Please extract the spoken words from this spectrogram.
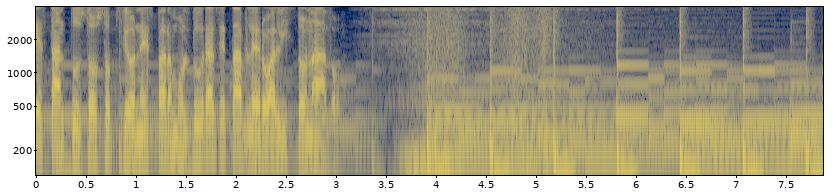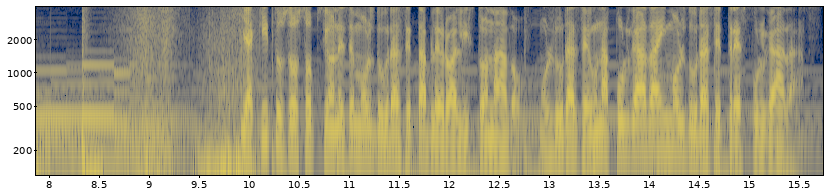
están tus dos opciones para molduras de tablero alistonado. Y aquí tus dos opciones de molduras de tablero alistonado, molduras de 1 pulgada y molduras de 3 pulgadas.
